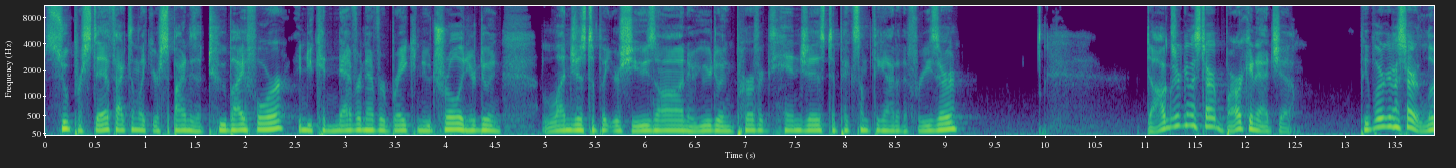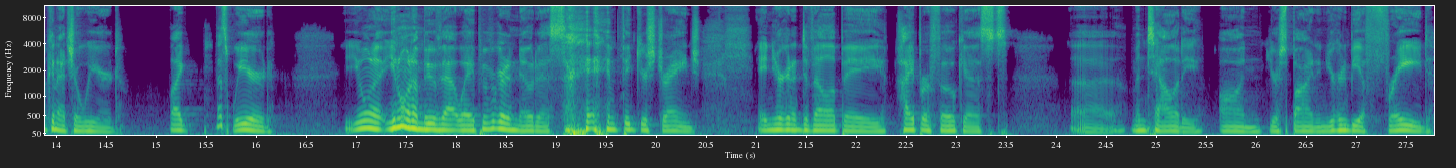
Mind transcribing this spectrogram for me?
super stiff, acting like your spine is a two by four, and you can never, never break neutral, and you're doing lunges to put your shoes on, or you're doing perfect hinges to pick something out of the freezer, dogs are going to start barking at you. People are going to start looking at you weird. Like, that's weird. You want to you don't want to move that way. People are going to notice and think you're strange. And you're going to develop a hyper focused uh, mentality on your spine and you're going to be afraid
